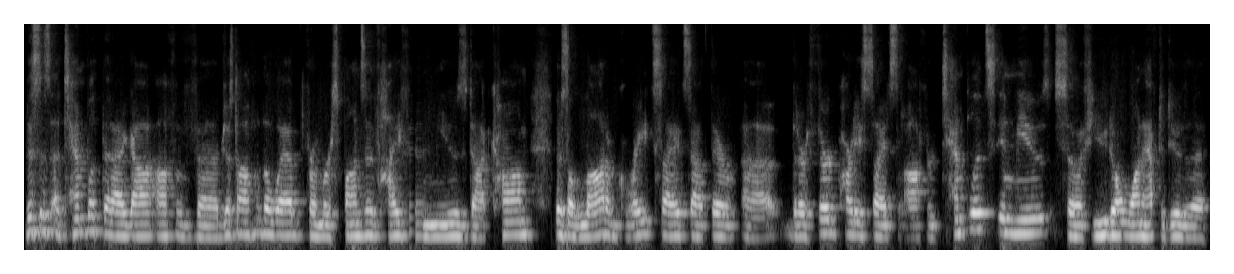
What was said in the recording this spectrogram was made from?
This is a template that I got off of uh, just off of the web from responsive-muse.com. There's a lot of great sites out there uh, that are third-party sites that offer templates in Muse. So if you don't want to have to do the,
